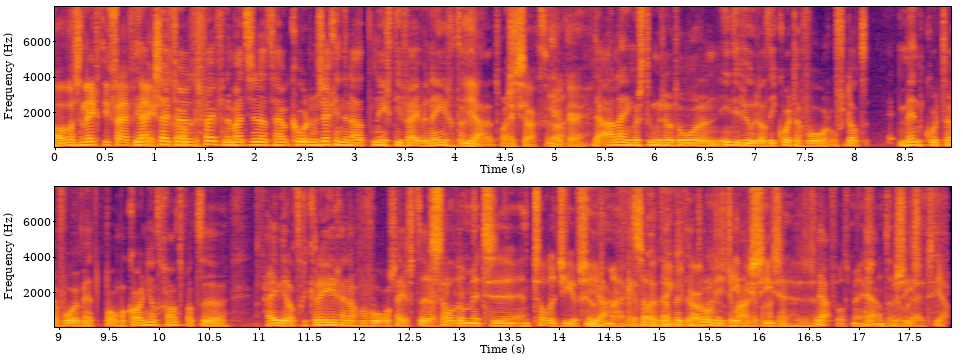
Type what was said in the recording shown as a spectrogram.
Oh, was in 1995. Ja, ik zei Oké. 2005, maar het is inderdaad, ik hoorde hem zeggen inderdaad 1995. Ja, het was, exact. ja. Oké. De aanleiding was toen zo te horen een interview dat hij kort daarvoor, of dat men kort daarvoor met Paul McCartney had gehad. Wat eh, hij weer had gekregen en dan vervolgens heeft... eh, Het zal wel met eh, Anthology of zo Ja, te maken dat zal hebben. denk met ik ook. Anthology te maken ze- ja. volgens mij Ja, dat ook precies. uit. Ja.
